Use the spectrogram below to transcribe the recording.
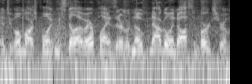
And to Omar's point, we still have airplanes that are no, now going to Austin Bergstrom.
